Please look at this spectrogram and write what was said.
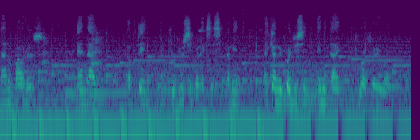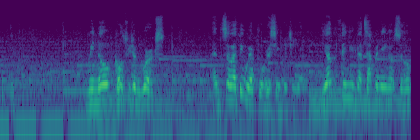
nanopowders and I've obtained reproducible excess heat. I mean, I can reproduce it anytime. It works very well. We know cold fusion works, and so I think we are progressing pretty well. The other thing that's happening also,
